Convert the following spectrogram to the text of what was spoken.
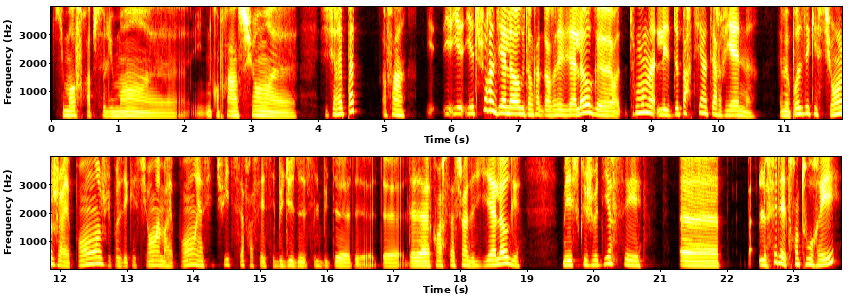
qui m'offre absolument euh, une compréhension, euh, je dirais pas, enfin, il y, a toujours un dialogue. Donc, dans un dialogue, euh, tout les deux parties interviennent. Elle me pose des questions, je lui réponds, je lui pose des questions, elle me répond, et ainsi de suite. Enfin, c'est- le but, de, la conversation et du dialogue. Mais ce que je veux dire, c'est le fait d'être entouré,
